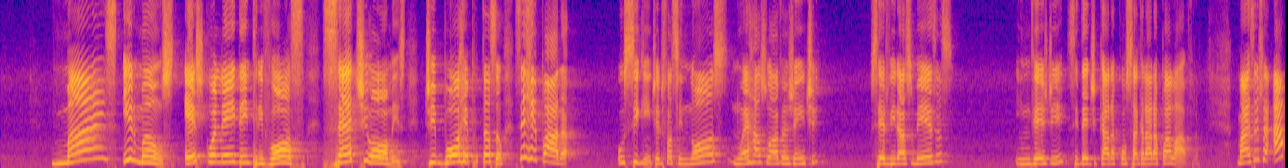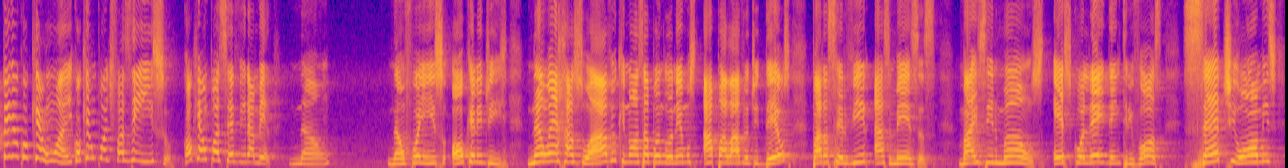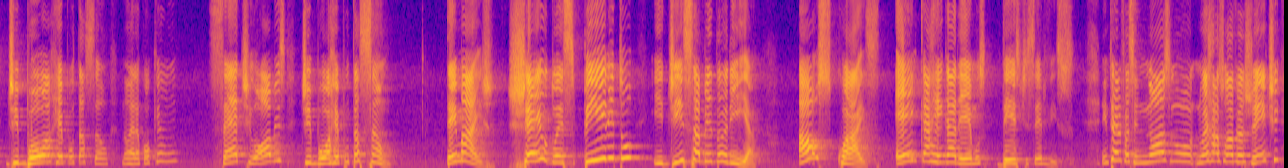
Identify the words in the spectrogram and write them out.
Mas, irmãos, escolhei dentre vós sete homens de boa reputação. Você repara o seguinte: ele falou assim: nós, não é razoável a gente servir as mesas em vez de se dedicar a consagrar a palavra. Mas ele ah, pega qualquer um aí, qualquer um pode fazer isso, qualquer um pode servir a mesa. Não, não foi isso. Olha o que ele diz: não é razoável que nós abandonemos a palavra de Deus para servir as mesas. Mas, irmãos, escolhei dentre vós sete homens de boa reputação. Não era qualquer um. Sete homens de boa reputação. Tem mais, cheio do espírito e de sabedoria, aos quais encarregaremos deste serviço. Então ele fala assim: nós não, não é razoável a gente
